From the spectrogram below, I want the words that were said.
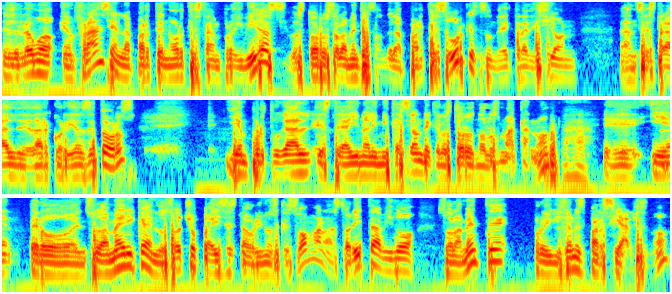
Desde luego en Francia, en la parte norte están prohibidas. Los toros solamente son de la parte sur, que es donde hay tradición ancestral de dar corridas de toros. Y en Portugal este, hay una limitación de que los toros no los matan, ¿no? Eh, y pero en Sudamérica, en los ocho países taurinos que somos, hasta ahorita ha habido solamente prohibiciones parciales, ¿no?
